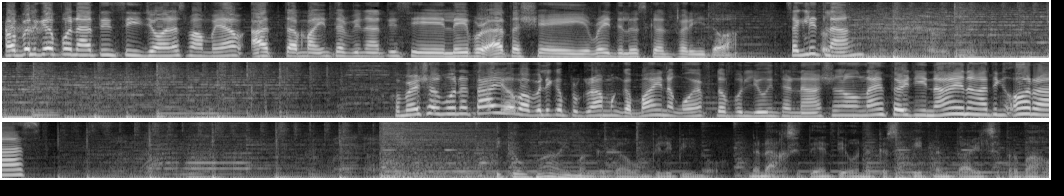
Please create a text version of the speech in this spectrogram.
babalikan po natin si Jonas mamaya at uh, ma-interview natin si Labor Attaché Ray De Luz Conferido. Saglit lang. Commercial muna tayo. Babalik ang programang gabay ng OFW International. 9.39 ang ating oras. Ikaw ba ay manggagawang Pilipino na naaksidente o nagkasakit ng dahil sa trabaho?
